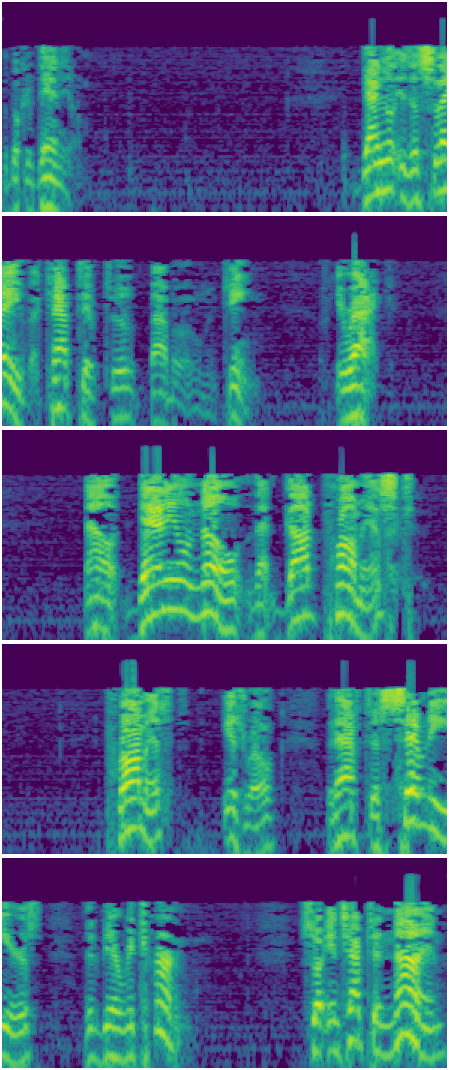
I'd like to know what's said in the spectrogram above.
the book of Daniel. Daniel is a slave, a captive to Babylon, king, of Iraq. Now, Daniel know that God promised, promised Israel that after 70 years there'd be a return. So in chapter 9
